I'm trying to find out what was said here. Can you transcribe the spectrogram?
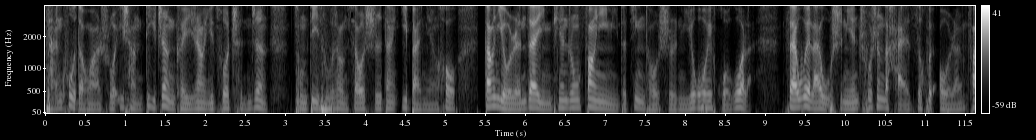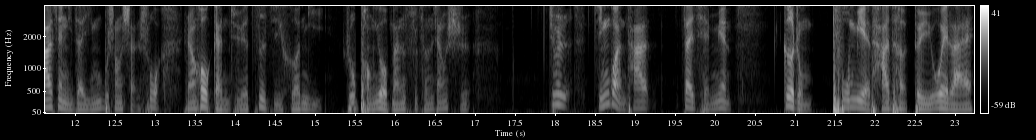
残酷的话，说一场地震可以让一座城镇从地图上消失，但一百年后，当有人在影片中放映你的镜头时，你又会活过来。在未来五十年出生的孩子会偶然发现你在荧幕上闪烁，然后感觉自己和你。如朋友般似曾相识，就是尽管他在前面各种扑灭他的对于未来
